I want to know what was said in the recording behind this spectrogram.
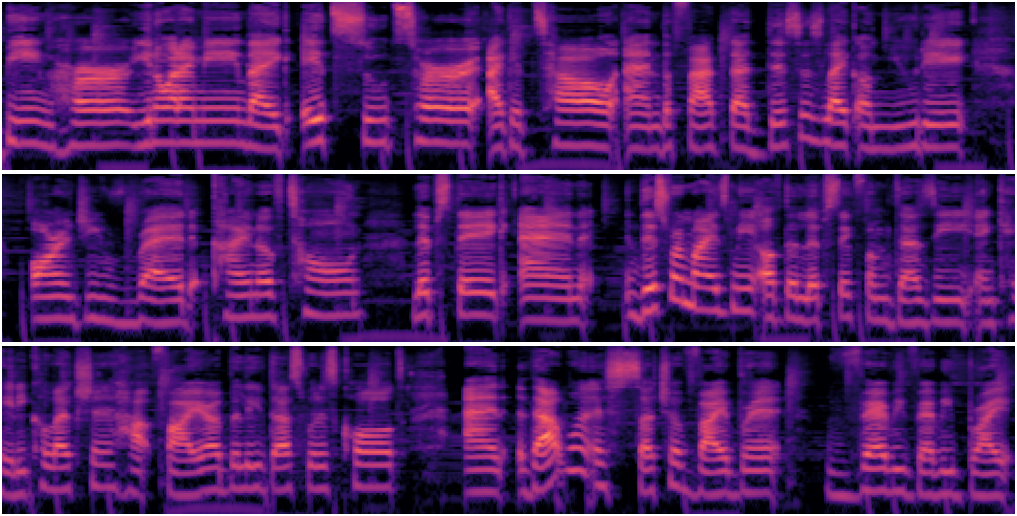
being her you know what i mean? Like it suits her i could tell. And the fact that this is like a muted orangey red kind of tone lipstick. And this reminds me of the lipstick from Desi and Katy collection Hot Fire I believe that's what it's called. And that one is such a vibrant very very bright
